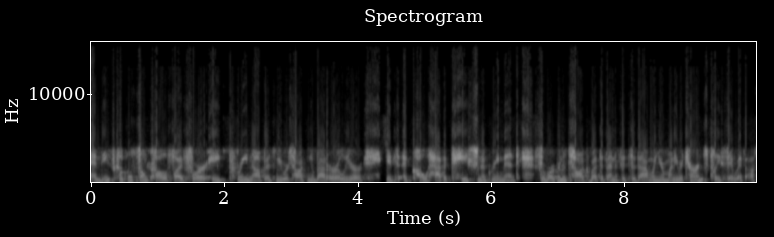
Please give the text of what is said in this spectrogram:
And these couples don't qualify for a prenup, as we were talking about earlier. It's a cohabitation agreement. So, we're going to talk about the benefits of that when your money returns. Please stay with us.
